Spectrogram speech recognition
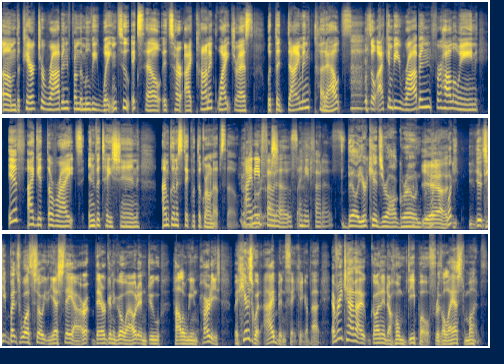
um, the character Robin from the movie Waiting to Exhale. It's her iconic white dress with the diamond cutouts. so I can be Robin for Halloween if I get the right invitation. I'm going to stick with the grown-ups though. I need photos. I need photos. Bill, your kids are all grown. Yeah. What, what? It's, but well, so yes, they are. They're going to go out and do Halloween parties. But here's what I've been thinking about. Every time I've gone into Home Depot for the last month,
